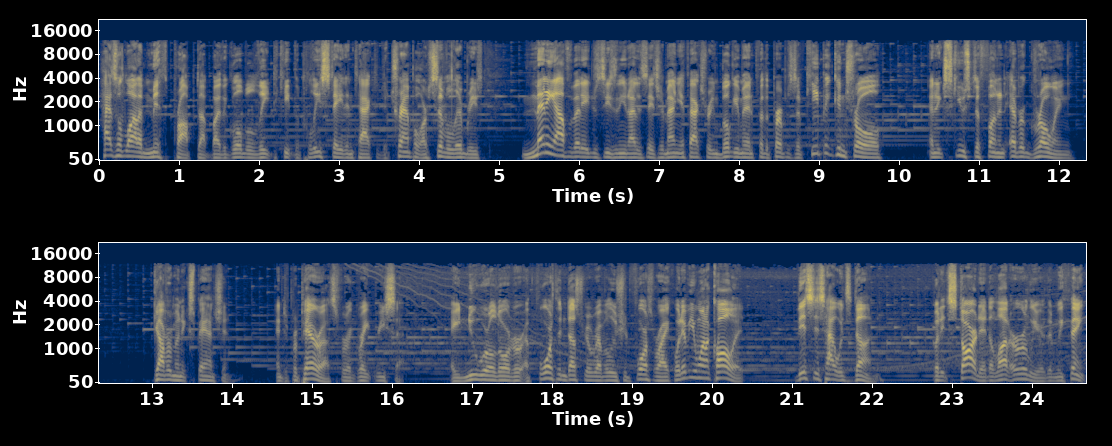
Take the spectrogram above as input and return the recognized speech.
has a lot of myth propped up by the global elite to keep the police state intact and to trample our civil liberties. Many alphabet agencies in the United States are manufacturing boogeymen for the purpose of keeping control, an excuse to fund an ever growing government expansion, and to prepare us for a great reset, a new world order, a fourth industrial revolution, fourth Reich, whatever you want to call it. This is how it's done. But it started a lot earlier than we think.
